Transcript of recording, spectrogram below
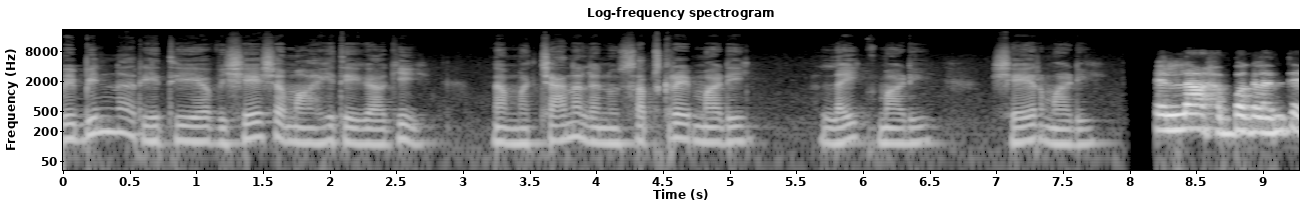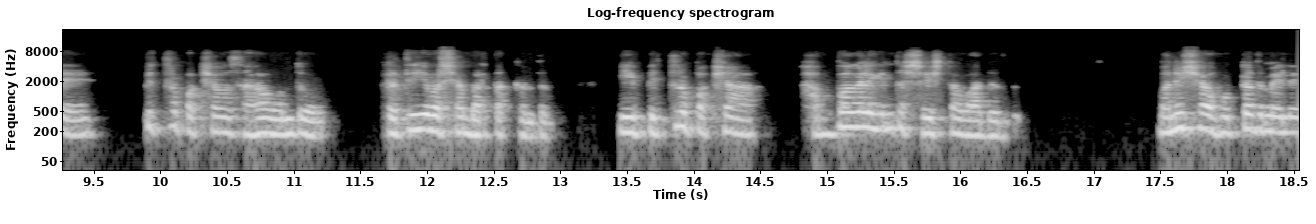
ವಿಭಿನ್ನ ರೀತಿಯ ವಿಶೇಷ ಮಾಹಿತಿಗಾಗಿ ನಮ್ಮ ಚಾನಲನ್ನು ಸಬ್ಸ್ಕ್ರೈಬ್ ಮಾಡಿ, ಲೈಕ್ ಮಾಡಿ, ಶೇರ್ ಮಾಡಿ. ಎಲ್ಲಾ ಹಬ್ಬಗಳಂತೆ ಪಿತೃಪಕ್ಷವು ಸಹ ಒಂದು ಪ್ರತಿ ವರ್ಷ ಬರ್ತಕ್ಕಂಥದ್ದು. ಈ ಪಿತೃಪಕ್ಷ ಹಬ್ಬಗಳಿಗಿಂತ ಶ್ರೇಷ್ಠವಾದದ್ದು. ಮನುಷ್ಯ ಹುಟ್ಟದ ಮೇಲೆ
